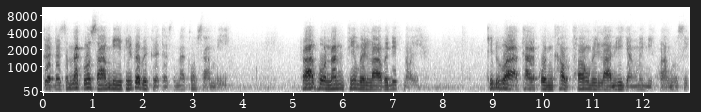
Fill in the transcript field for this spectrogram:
เกิดในสำนักของสามีเธอก็ไปเกิดในสำนักของสามี พระพวกนั้นทิ้งเวลาไว้นิดหน่อย คิดว่าถ้าคนเข้าท้องเวลานี้ยังไม่มีความรู้สึก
